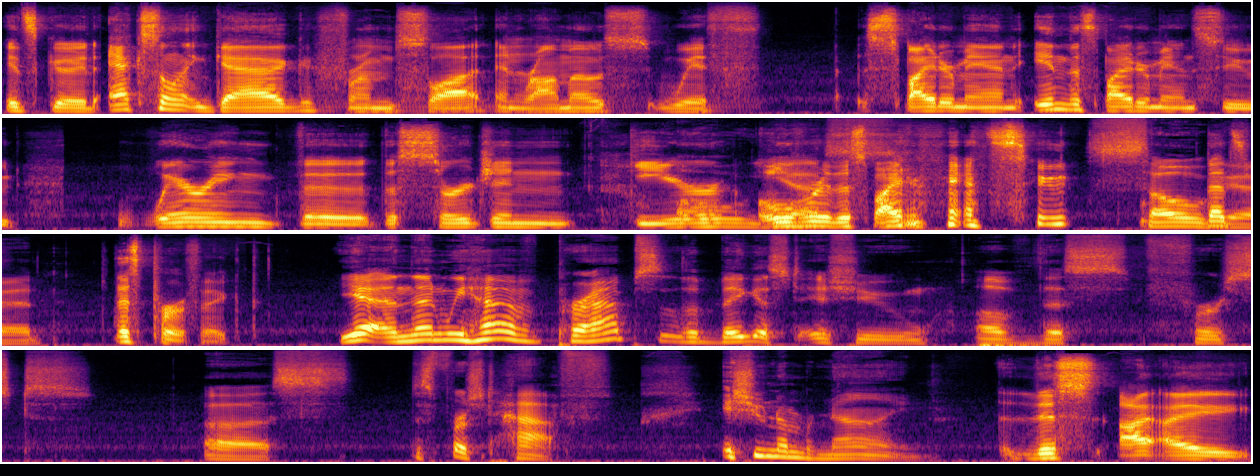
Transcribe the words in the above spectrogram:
it's good. Excellent gag from Slott and Ramos with Spider-Man in the Spider-Man suit wearing the the surgeon gear Oh, over the. Spider-Man suit. So That's- good. That's perfect. Yeah, and then we have perhaps the biggest issue of this first, uh, this first half, issue number nine. This I, I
